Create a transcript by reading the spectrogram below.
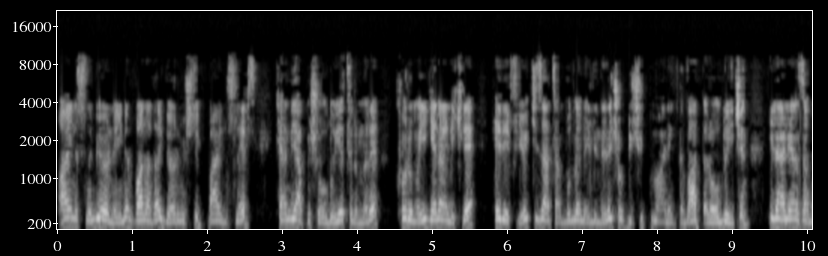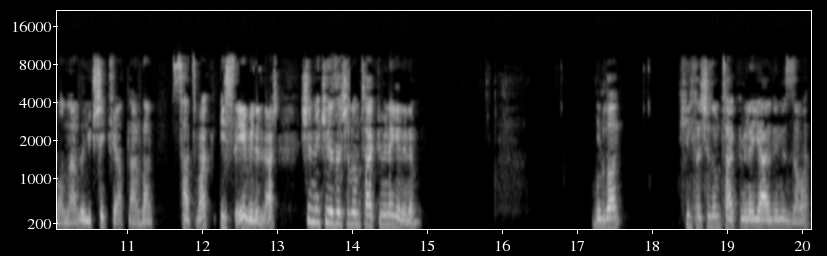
Aynısını bir örneğini Vana'da görmüştük. Binance Labs kendi yapmış olduğu yatırımları korumayı genellikle hedefliyor ki zaten bunların elinde de çok düşük maliyetli batlar olduğu için ilerleyen zamanlarda yüksek fiyatlardan satmak isteyebilirler. Şimdi kilit açılım takvimine gelelim. Buradan kilit açılım takvimine geldiğimiz zaman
